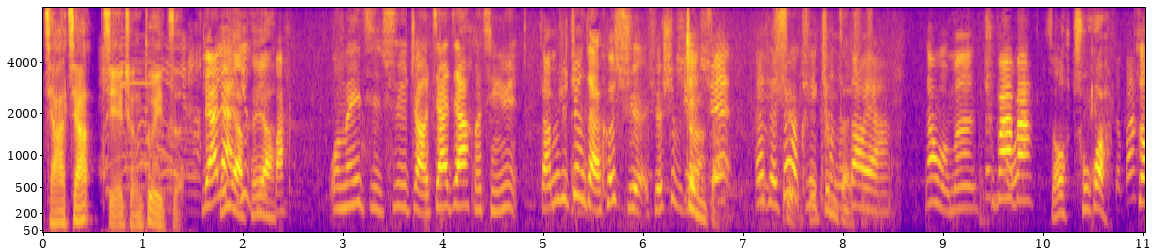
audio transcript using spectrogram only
佳佳结成对子，俩俩一组吧。我们一起去找佳佳和秦韵。咱们是正仔和雪雪，是不是？正仔，哎，在这儿可以看得到呀。那我们出发吧。走，出发。走。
